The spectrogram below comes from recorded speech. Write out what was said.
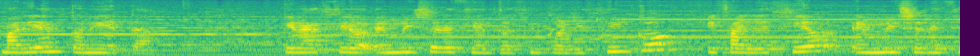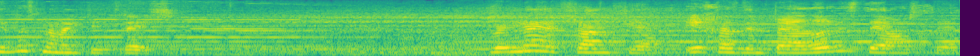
María Antonieta, que nació en 1755 y falleció en 1793. Reina de Francia, hija de emperadores de Austria,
